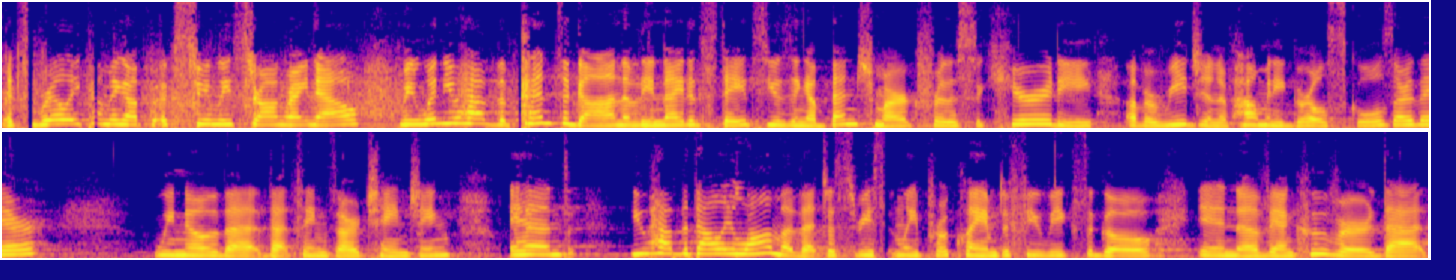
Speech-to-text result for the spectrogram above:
it's really coming up extremely strong right now. I mean, when you have the Pentagon of the United States using a benchmark for the security of a region of how many girls' schools are there, we know that, that things are changing. And you have the Dalai Lama that just recently proclaimed a few weeks ago in uh, Vancouver that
